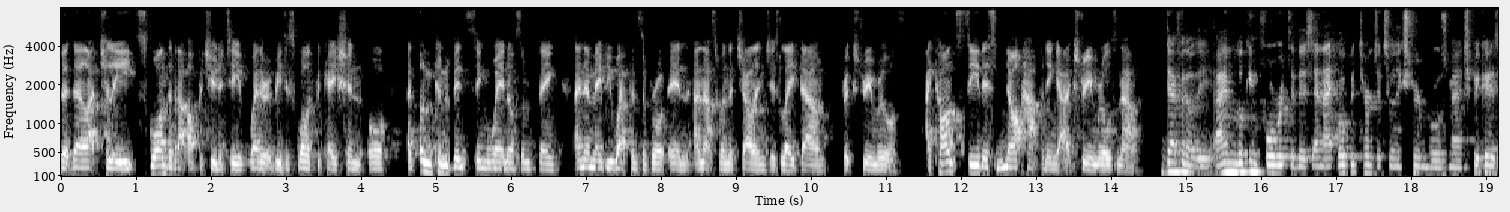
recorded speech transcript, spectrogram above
that they'll actually squander that opportunity, whether it be disqualification or an unconvincing win or something, and then maybe weapons are brought in, and that's when the challenge is laid down for Extreme Rules. I can't see this not happening at Extreme Rules now. Definitely. I'm looking forward to this and I hope it turns into an Extreme Rules match because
